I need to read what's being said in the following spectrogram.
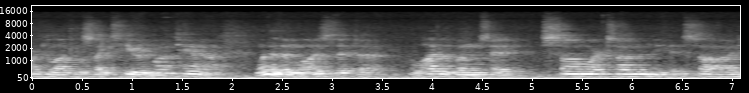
archaeological sites here in Montana. One of them was that uh, a lot of the bones had saw marks on them, they'd sawed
